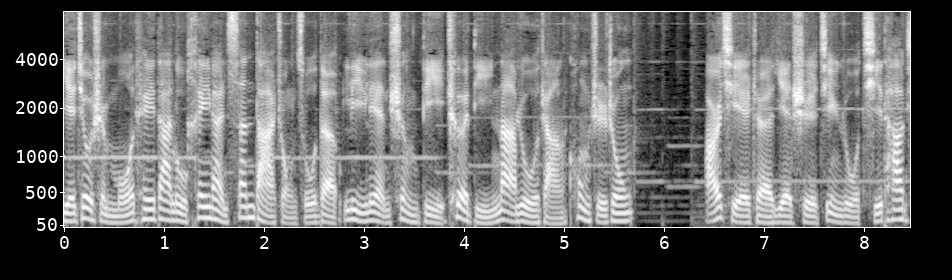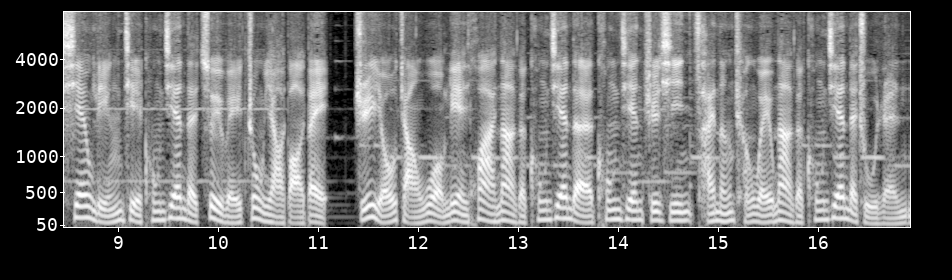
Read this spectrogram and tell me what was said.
也就是魔黑大陆黑暗三大种族的历练圣地，彻底纳入掌控之中。而且这也是进入其他仙灵界空间的最为重要宝贝。只有掌握炼化那个空间的空间之心，才能成为那个空间的主人。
